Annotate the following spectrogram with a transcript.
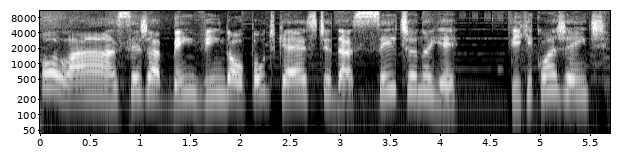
Olá, seja bem-vindo ao podcast da Seichanoye. Fique com a gente.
